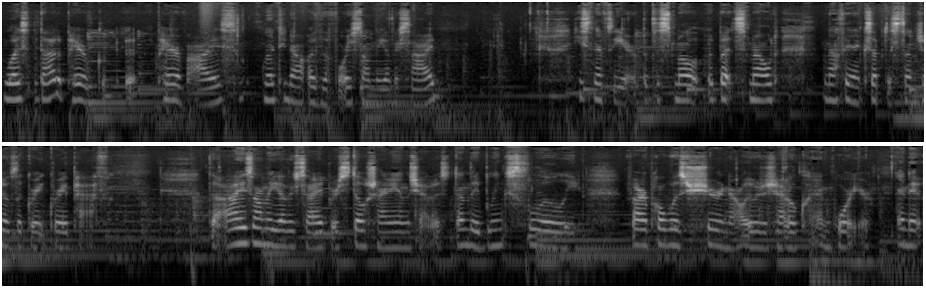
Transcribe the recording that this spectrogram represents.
Was that a pair of gr- uh, pair of eyes glinting out of the forest on the other side? He sniffed the air, but the smell but smelled nothing except the stench of the great gray path. The eyes on the other side were still shining in the shadows. Then they blinked slowly. Firepaw was sure now it was a Shadow Clan warrior, and it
